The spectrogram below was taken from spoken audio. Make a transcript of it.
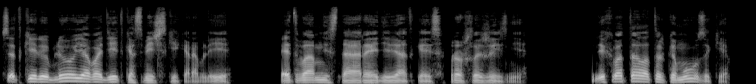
Все-таки люблю я водить космические корабли. Это вам не старая девятка из прошлой жизни. Не хватало только музыки.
